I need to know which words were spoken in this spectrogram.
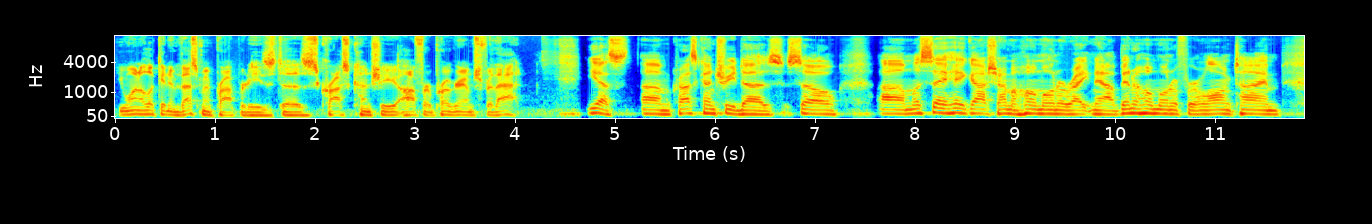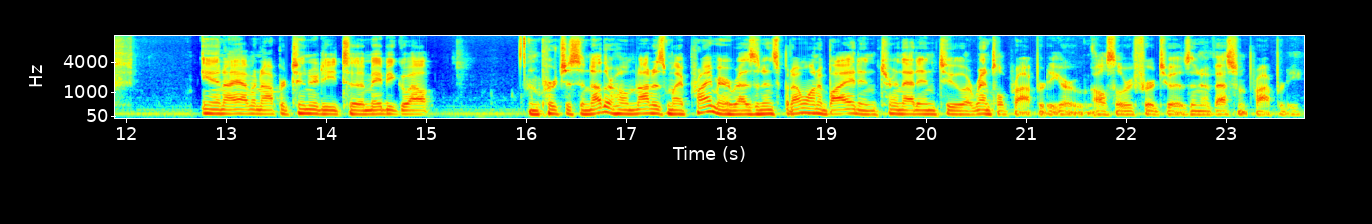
you want to look at investment properties. Does Cross Country offer programs for that? Yes, um, cross country does. So um, let's say, hey, gosh, I'm a homeowner right now. Been a homeowner for a long time, and I have an opportunity to maybe go out and purchase another home, not as my primary residence, but I want to buy it and turn that into a rental property or also referred to as an investment property.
